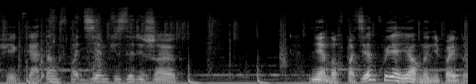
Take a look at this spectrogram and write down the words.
Фига там в подземке заряжают. Не, но в подземку я явно не пойду.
